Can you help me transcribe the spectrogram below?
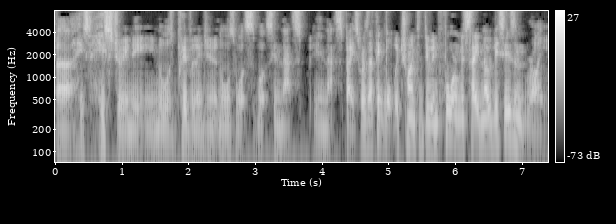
uh, his history and it ignores privilege and it ignores what's what's in that in that space. Whereas I think what we're trying to do in Forum is say, no, this isn't right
